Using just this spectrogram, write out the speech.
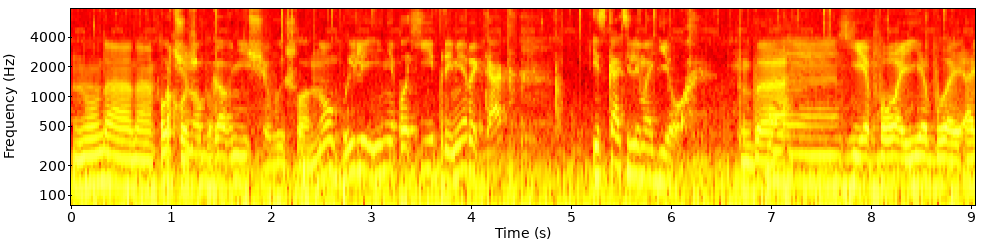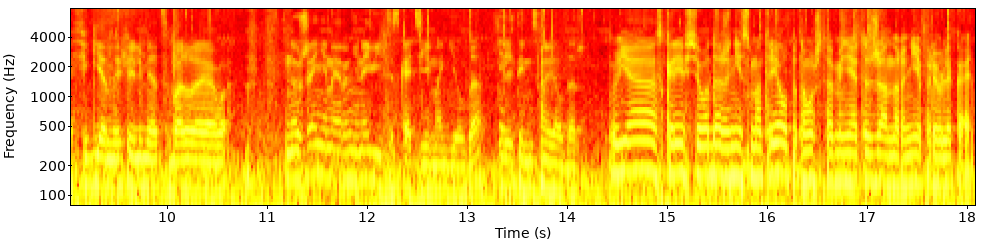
ну да, да, Очень много было. говнища вышло, но были и неплохие примеры, как Искатели могил. Да. Ебой, ебой, офигенный фильмец, обожаю его. Но Женя, наверное, ненавидит Искатели могил, да? Или ты не смотрел даже? Я, скорее всего, даже не смотрел, потому что меня этот жанр не привлекает.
